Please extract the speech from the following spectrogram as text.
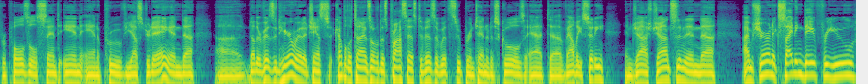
proposal sent in and approved yesterday. And uh, uh, another visit here. We had a chance a couple of times over this process to visit with Superintendent of Schools at uh, Valley City and Josh Johnson. And uh, I'm sure an exciting day for you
